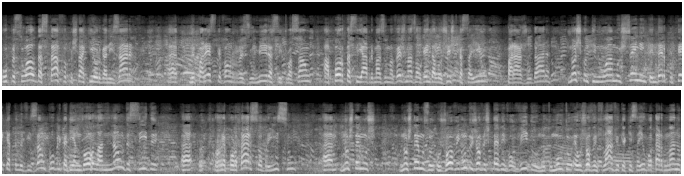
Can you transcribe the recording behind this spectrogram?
O pessoal da staff que está aqui a organizar, eh, me parece que vão resumir a situação. A porta se abre mais uma vez, mas alguém da logística saiu para ajudar. Nós continuamos sem entender porque que a televisão pública de Angola não decide eh, reportar sobre isso. Ah, nós temos nós temos o, o jovem, um dos jovens que esteve envolvido no tumulto é o jovem Flávio, que aqui saiu. Boa tarde, mano.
